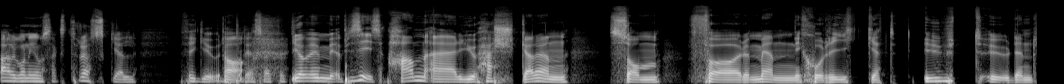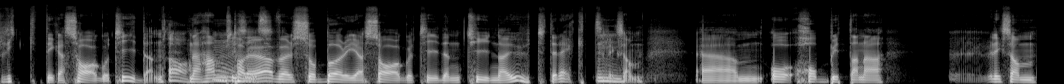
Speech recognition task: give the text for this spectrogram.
Argon är någon slags tröskelfigur Ja. på det sättet. Ja, men precis. Han är ju härskaren som för människoriket ut ur den riktiga sagotiden. Ja, När han Mm. tar precis. över så börjar sagotiden tyna ut direkt. Mm. Liksom. Ehm, och hobbitarna eh, liksom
